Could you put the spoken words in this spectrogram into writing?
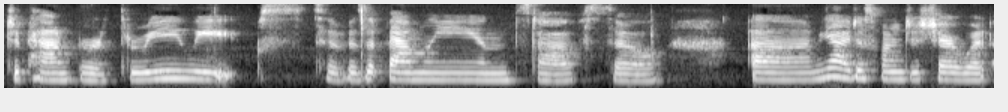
Japan for three weeks to visit family and stuff. So um, yeah, I just wanted to share what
